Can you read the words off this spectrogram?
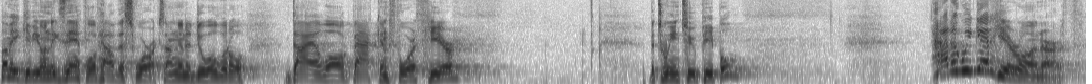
Let me give you an example of how this works. I'm going to do a little dialogue back and forth here between two people? How did we get here on earth?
